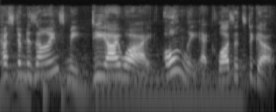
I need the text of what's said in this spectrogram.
Custom designs meet DIY only at Closets to Go.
